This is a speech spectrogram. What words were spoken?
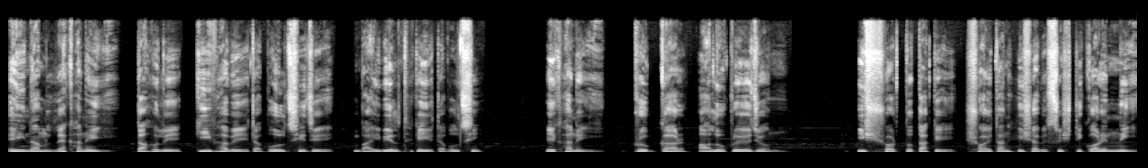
এই নাম লেখা নেই। তাহলে কীভাবে এটা বলছি যে বাইবেল থেকেই এটা বলছি? এখানেই প্রজ্ঞার আলো প্রয়োজন। ঈশ্বর তো তাকে শয়তান হিসাবে সৃষ্টি করেননি।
